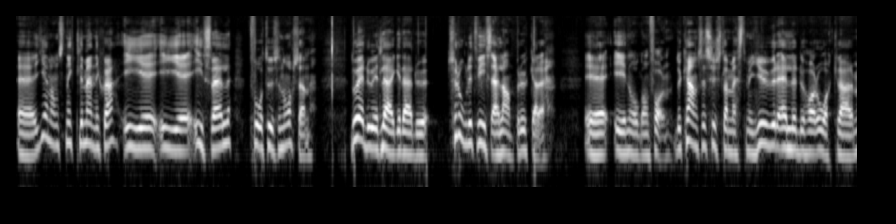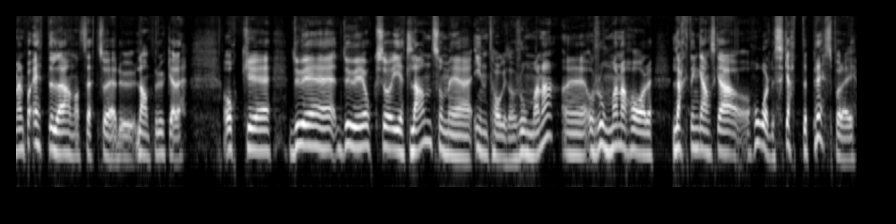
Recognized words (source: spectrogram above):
eh, genomsnittlig människa i, i Israel 2000 år sedan då är du i ett läge där du troligtvis är lantbrukare eh, i någon form. Du kanske sysslar mest med djur eller du har åkrar, men på ett eller annat sätt så är du lantbrukare. Och eh, du, är, du är också i ett land som är intaget av romarna eh, och romarna har lagt en ganska hård skattepress på dig.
